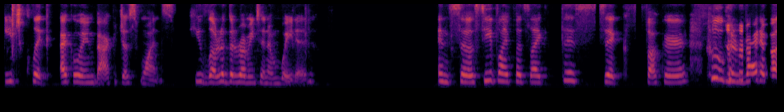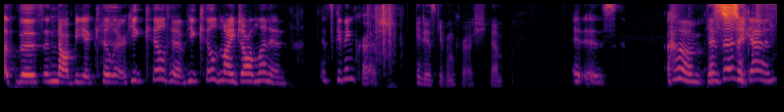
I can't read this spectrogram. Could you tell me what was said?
each click echoing back just once. He loaded the Remington and waited. And so Steve Lightfoot's like, this sick fucker who could write about this and not be a killer. He killed him. He killed my John Lennon. It's giving crush. It is giving crush. Yep. It is. Um, and then again,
